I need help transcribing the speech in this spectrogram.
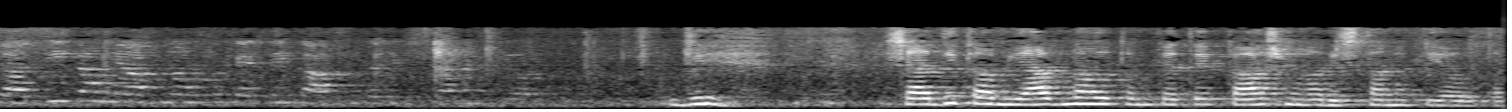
شادی کامیاب نہ ہو تو کہتے ہیں کافی کا رشتہ نہ کیا ہوتا۔ جی شادی کامیاب نہ ہو تو ہم کہتے ہیں کاش وہاں رشتہ نہ کیا ہوتا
